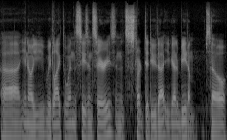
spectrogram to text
Uh, you know, you, we'd like to win the season series, and to start to do that, you got to beat them. So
